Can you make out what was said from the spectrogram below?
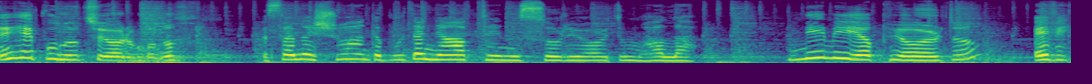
E, hep unutuyorum bunu. Sana şu anda burada ne yaptığını soruyordum hala. Ne mi yapıyordum? Evet,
